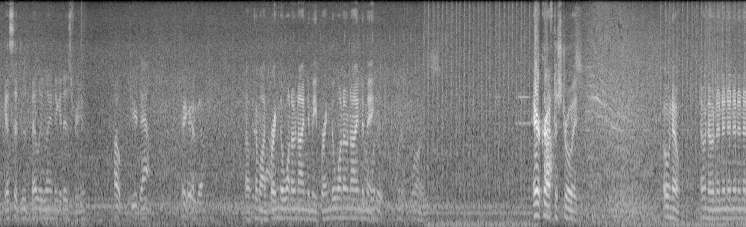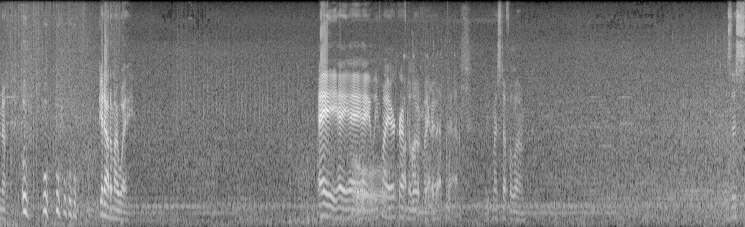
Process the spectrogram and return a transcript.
I guess a belly landing. It is for you. Oh, gear down. There you there go. we go. Oh, come on, bring the 109 to me. Bring the 109 to I don't know me. What it, what it was. Aircraft Ah, destroyed. Oh no. No, no, no, no, no, no, no, no, no. Ooh, ooh, ooh, ooh, ooh. Get out of my way. Hey, hey, hey, hey. Leave my aircraft I'm alone, my guy. Leave my stuff alone. Is this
